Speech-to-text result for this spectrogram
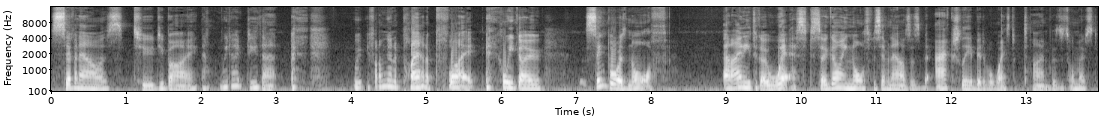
Seven hours to Dubai. We don't do that. if I'm going to plan a flight, we go Singapore is north, and I need to go west. So going north for seven hours is actually a bit of a waste of time because it's almost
